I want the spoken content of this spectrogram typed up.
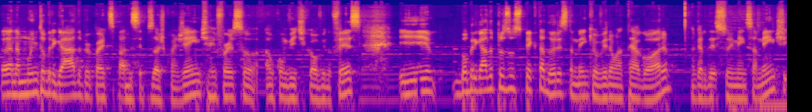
Ana, muito obrigado por participar desse episódio com a gente. Reforço o convite que o Alvino fez. E obrigado para os espectadores também que ouviram até agora. Agradeço imensamente.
